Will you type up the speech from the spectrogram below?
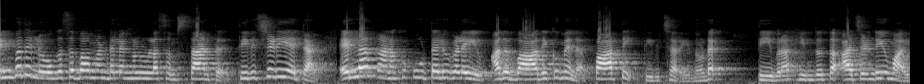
എൺപത് ലോക്സഭാ മണ്ഡലങ്ങളുള്ള സംസ്ഥാനത്ത് തിരിച്ചടിയേറ്റാൽ എല്ലാ കണക്കുകൂട്ടലുകളെയും അത് ബാധിക്കുമെന്ന് പാർട്ടി തിരിച്ചറിയുന്നുണ്ട്. തീവ്ര ഹിന്ദുത്വ അജണ്ടയുമായി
